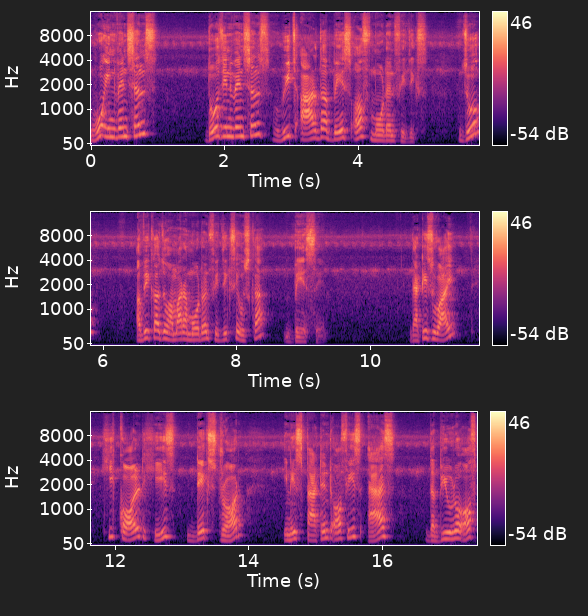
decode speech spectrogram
वो inventions those inventions which are the base of modern physics जो अभी का जो हमारा मॉडर्न फिजिक्स है उसका बेस है। दैट इज़ वाई ही कॉल्ड हीज डेस्क ड्रॉर इन हिज पैटेंट ऑफिस एज द ब्यूरो ऑफ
